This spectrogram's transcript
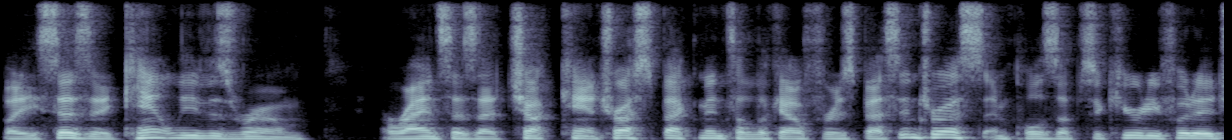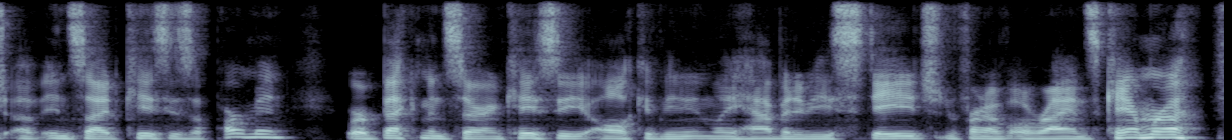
but he says that he can't leave his room. Orion says that Chuck can't trust Beckman to look out for his best interests and pulls up security footage of inside Casey's apartment, where Beckman, Sarah, and Casey all conveniently happen to be staged in front of Orion's camera.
